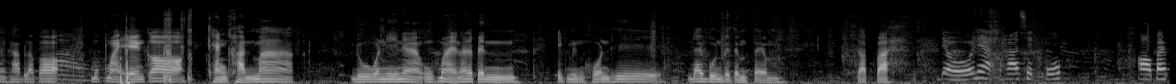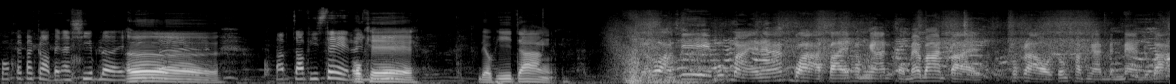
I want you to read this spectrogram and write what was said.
นะครับ แล้วก็ใช่ค่ะ มุกใหม่เองก็แข่งขันมาก ดูวันนี้เนี่ยมุกใหม่น่าจะเป็น อีกหนึ่งคนที่ได้บุญไปเต็มๆ จัดไป เดี๋ยวเนี่ยทาเสร็จปุ๊บออกไปปุ๊บไปประกอบเป็นอาชีพเลยเออ รับจ็อบพิเศษะไรโอย่างเคงี้เดี๋ยวพี่จ้างเดี๋ยวระหว่างที่มุกใหม่นะกวาดไปทำงานของแม่บ้านไป พวกเราต้องทำงานแมนๆดูบ้าง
